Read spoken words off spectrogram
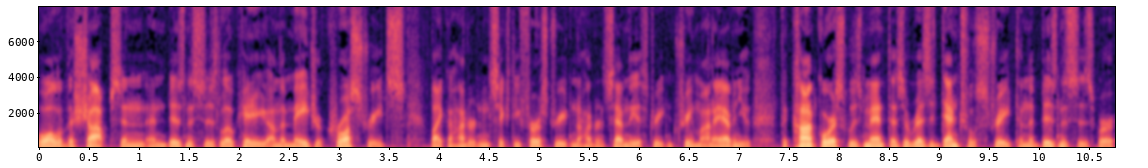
all of the shops and, and, businesses located on the major cross streets like 161st Street and 170th Street and Tremont Avenue. The concourse was meant as a residential street, and the businesses were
